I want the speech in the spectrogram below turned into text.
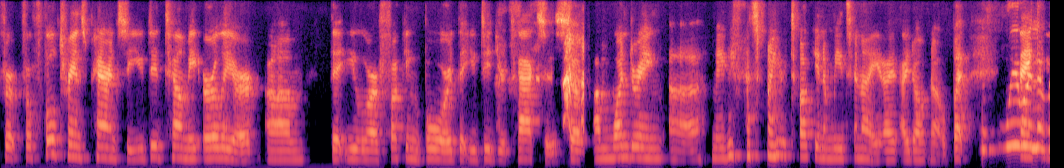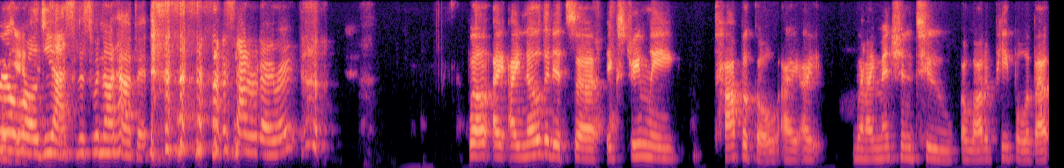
for, for full transparency, you did tell me earlier um, that you are fucking bored that you did your taxes. So I'm wondering, uh, maybe that's why you're talking to me tonight. I, I don't know. But if we were in the real again. world, yes, this would not happen. Saturday, right? Well, I, I know that it's uh, extremely topical. I, I when I mentioned to a lot of people about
